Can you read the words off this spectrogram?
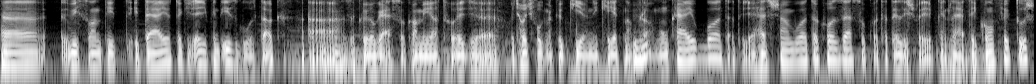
Uh, viszont itt, itt eljöttek, és egyébként izgultak ezek a jogászok amiatt, hogy, hogy hogy fognak ők kijönni két napra a munkájukból, tehát ugye ehhez sem voltak hozzászokva, tehát ez is egyébként lehet egy konfliktus,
